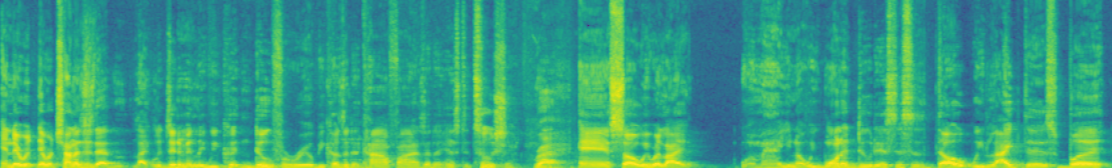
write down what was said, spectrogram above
And there were there were challenges that like legitimately we couldn't do for real because of the confines of the institution. Right. And so we were like, well, man, you know, we want to do this. This is dope. We like this, but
